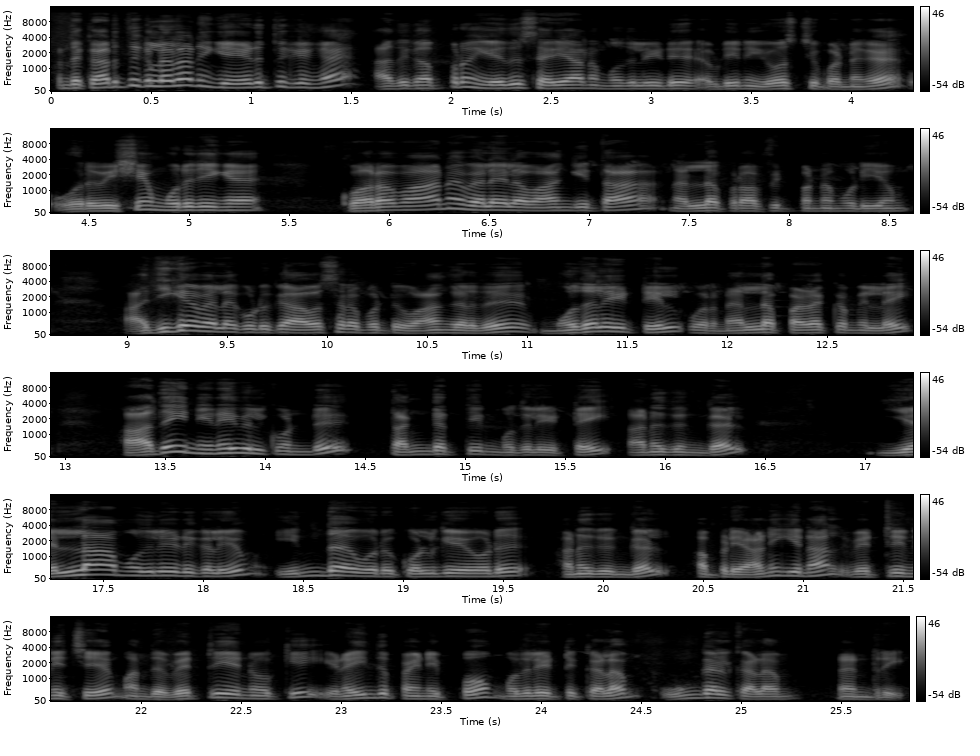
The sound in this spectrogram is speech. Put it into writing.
அந்த கருத்துக்களெல்லாம் நீங்கள் எடுத்துக்கோங்க. அதுக்கப்புறம் எது சரியான முதலீடு அப்படின்னு யோசிச்சு பண்ணுங்கள் ஒரு விஷயம் உறுதிங்க குறைவான விலையில் வாங்கித்தான் நல்ல ப்ராஃபிட் பண்ண முடியும். அதிக விலை கொடுக்க அவசரப்பட்டு வாங்குறது முதலீட்டில் ஒரு நல்ல பழக்கம் இல்லை. அதை நினைவில் கொண்டு தங்கத்தின் முதலீட்டை அணுகுங்கள். எல்லா முதலீடுகளையும் இந்த ஒரு கொள்கையோடு அணுகுங்கள். அப்படி அணுகினால் வெற்றி நிச்சயம். அந்த வெற்றியை நோக்கி இணைந்து பயணிப்போம். முதலீட்டு களம் உங்கள் களம். நன்றி.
